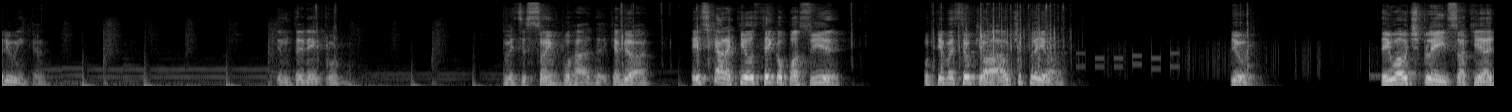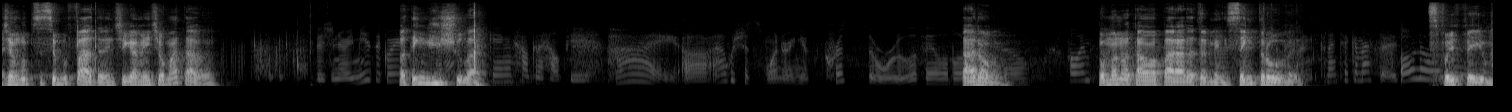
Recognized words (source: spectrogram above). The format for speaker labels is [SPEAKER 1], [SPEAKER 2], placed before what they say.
[SPEAKER 1] Freewin, cara. E não tem nem como. Vai ser só empurrada. Quer ver, ó? Esse cara aqui eu sei que eu posso ir. Porque vai ser o quê, ó? Outplay, ó. Viu? Dei o outplay, só que a jungle precisa ser bufada. Antigamente eu matava. Só tem lixo lá. Tá, não. Vamos anotar uma parada também. Sem troll, velho. Isso foi feio, mano.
